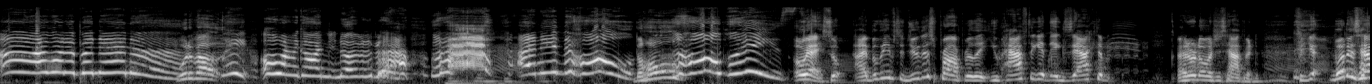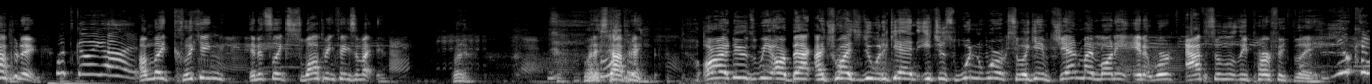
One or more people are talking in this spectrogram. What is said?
Oh, I want a banana. What about- Wait. Oh my God. No. Blah, blah. Ah, I need the hole. The hole? The hole, please. Okay, so I believe to do this properly, you have to get the exact. I don't know what just happened. To get what is happening? What's going on? I'm like clicking and it's like swapping things in my. What? What is happening? All right, dudes, we are back. I tried to do it again. It just wouldn't work, so I gave Jen my money and it worked absolutely perfectly. you can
